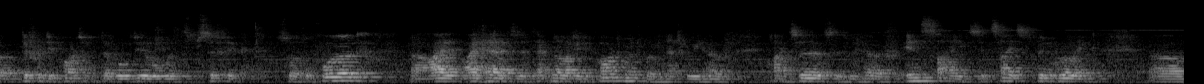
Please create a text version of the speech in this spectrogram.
a different department that will deal with specific sort of work. Uh, I, I had the technology department, but we naturally we have client services, we have insights. Insights has been growing um,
